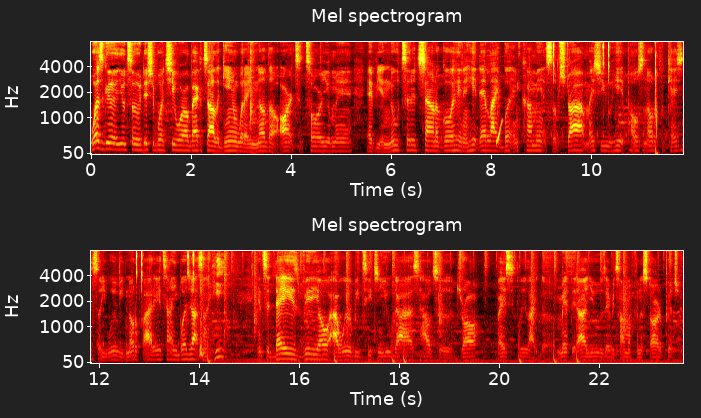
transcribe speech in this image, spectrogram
What's good YouTube? This your boy Chi World back at y'all again with another art tutorial man. If you're new to the channel, go ahead and hit that like button, comment, subscribe. Make sure you hit post notifications so you will be notified every time you boy drop some heat. In today's video, I will be teaching you guys how to draw basically like the method I use every time I'm finna start a picture.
